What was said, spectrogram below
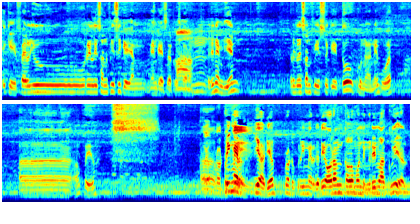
iki value rilisan fisik ya yang yang geser tuh Ah. sekarang jadi nek mbiyen rilisan fisik itu gunanya buat eh apa ya? Produknya. primer. iya dia produk primer. Jadi orang kalau mau dengerin lagu ya beli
